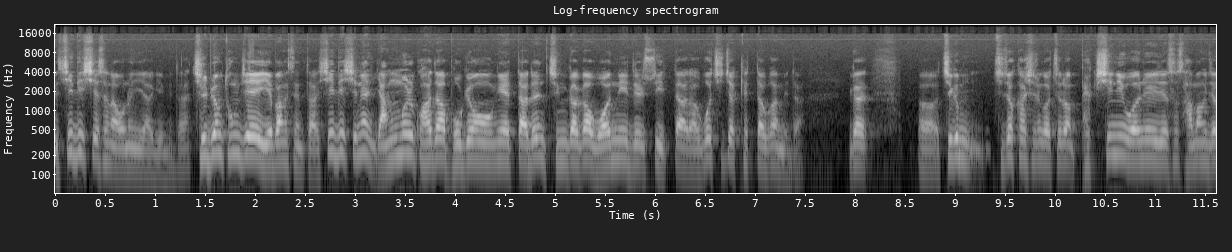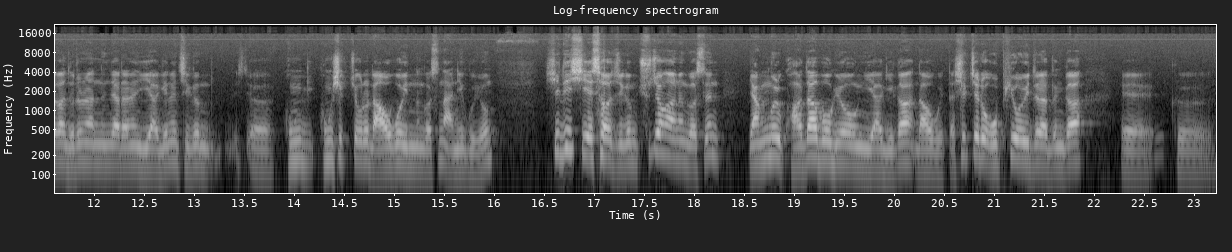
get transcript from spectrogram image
CDC에서 나오는 이야기입니다. 질병통제예방센터 CDC는 약물 과다 복용에 따른 증가가 원인이 될 수 있다라고 지적했다고 합니다. 그러니까 어, 지금 지적하시는 것처럼 백신이 원인이 돼서 사망자가 늘어났느냐라는 이야기는 지금 어, 공, 공식적으로 나오고 있는 것은 아니고요. CDC에서 지금 추정하는 것은 약물 과다 복용 이야기가 나오고 있다. 실제로 오피오이드라든가 예, 그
